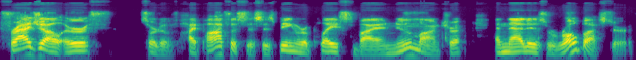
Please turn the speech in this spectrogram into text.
fragile Earth sort of hypothesis, is being replaced by a new mantra, and that is robust Earth.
